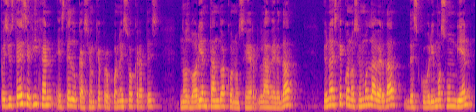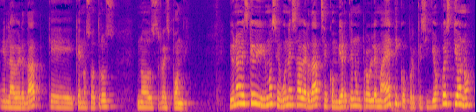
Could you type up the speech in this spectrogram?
pues si ustedes se fijan, esta educación que propone Sócrates nos va orientando a conocer la verdad y una vez que conocemos la verdad, descubrimos un bien en la verdad que, que nosotros nos responde. Y una vez que vivimos según esa verdad, se convierte en un problema ético, porque si yo cuestiono,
